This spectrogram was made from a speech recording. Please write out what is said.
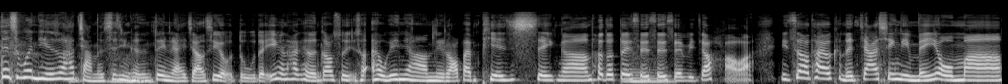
但是问题是说，他讲的事情可能对你来讲是有毒的，因为他可能告诉你说，哎，我跟你讲，你老板偏心啊，他都对谁谁谁比较好啊，你知道他有可能加薪，你没有吗？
